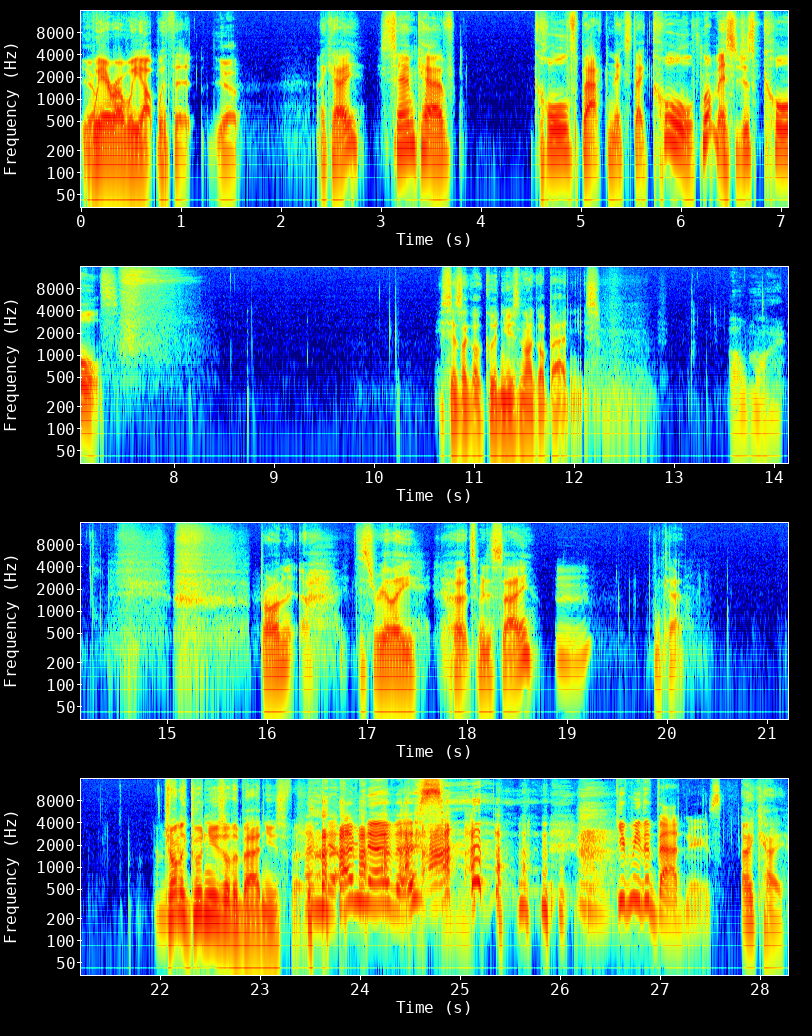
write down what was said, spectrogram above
Yep. Where are we up with it? Yeah. Okay. Sam Cav calls back next day. Calls, not messages, calls. He says, I got good news and I got bad news. Oh my. Bron, this really hurts me to say. Mm. Okay. Do you want the good news or the bad news first? I'm, ne- I'm nervous. Give me the bad news. Okay.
